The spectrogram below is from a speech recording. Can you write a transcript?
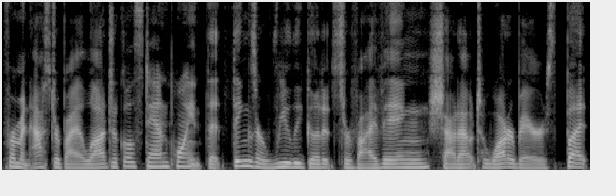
from an astrobiological standpoint that things are really good at surviving, shout out to water bears, but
